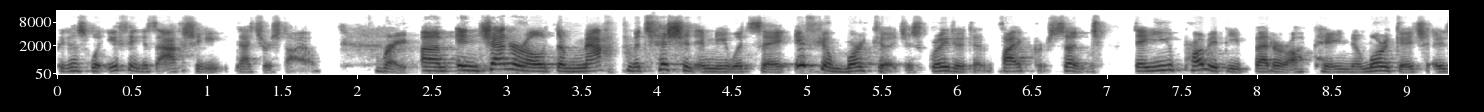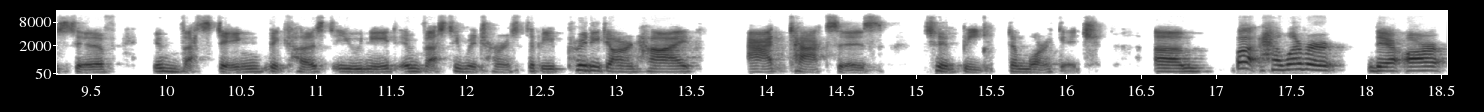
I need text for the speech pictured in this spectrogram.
Because what you think is actually, that's your style. Right. Um, in general, the mathematician in me would say, if your mortgage is greater than 5%, then you probably be better off paying the mortgage instead of investing because you need investing returns to be pretty darn high, add taxes to beat the mortgage. Um, but however, there are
